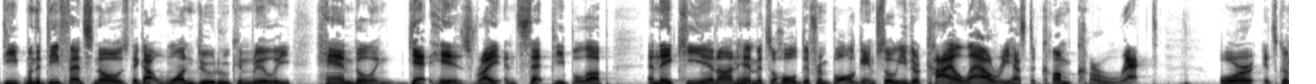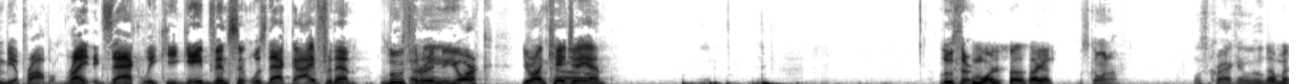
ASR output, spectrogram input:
de- when the defense knows they got one dude who can really handle and get his right and set people up, and they key in on him. It's a whole different ball game. So either Kyle Lowry has to come correct, or it's going to be a problem. Right? Exactly. Key. Gabe Vincent was that guy for them. Luther I in New York. You're on Kyle- um, KJM. Luther, Good morning, fellas. I got what's going on? What's cracking, Luke? no man.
